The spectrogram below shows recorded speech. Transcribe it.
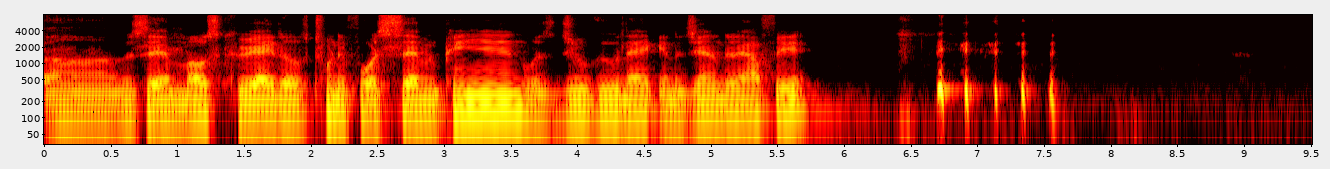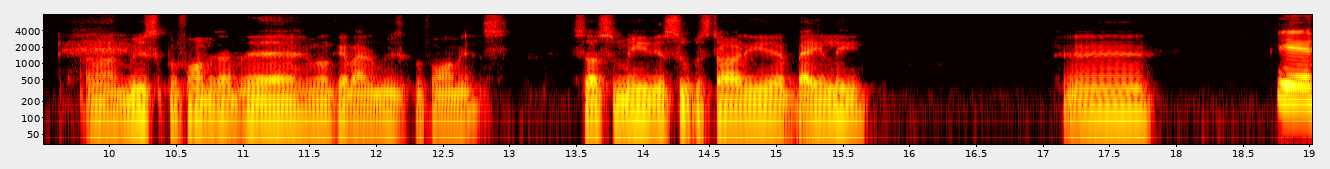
um, it said most creative 24 7 pin was Drew Gulak in the gender outfit. um, music performance, uh, we don't care about the music performance. Social media superstar of the year, Bayley. Uh, yeah,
